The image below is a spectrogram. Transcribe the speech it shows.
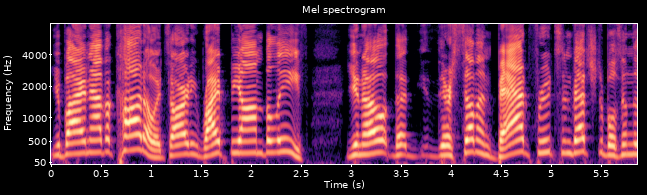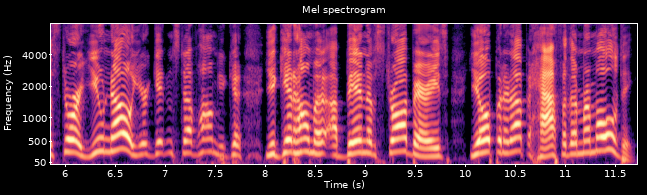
You buy an avocado, it's already ripe beyond belief. You know, the, they're selling bad fruits and vegetables in the store. You know, you're getting stuff home. You get you get home a, a bin of strawberries. You open it up, half of them are moldy.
